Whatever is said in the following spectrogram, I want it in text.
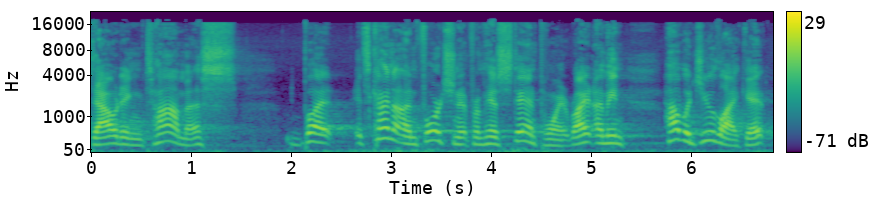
doubting Thomas, but it's kind of unfortunate from his standpoint, right? I mean, how would you like it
